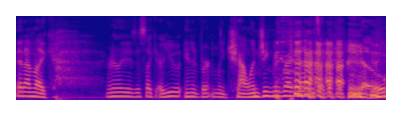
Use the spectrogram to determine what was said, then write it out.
and I'm like, really? Is this like, are you inadvertently challenging me right now? He's like, no.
